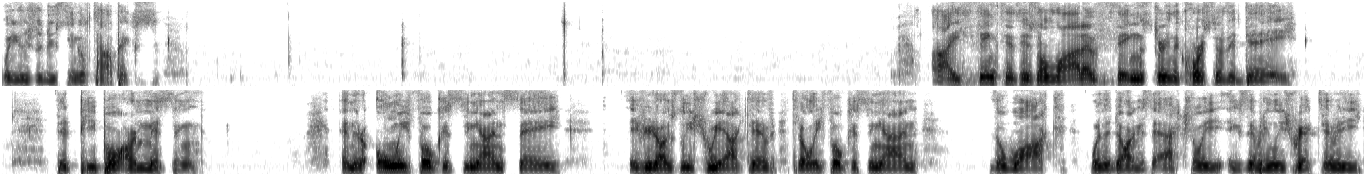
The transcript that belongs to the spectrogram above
We usually do single topics. I think that there's a lot of things during the course of the day that people are missing. And they're only focusing on, say, if your dog's leash reactive, they're only focusing on the walk when the dog is actually exhibiting leash reactivity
